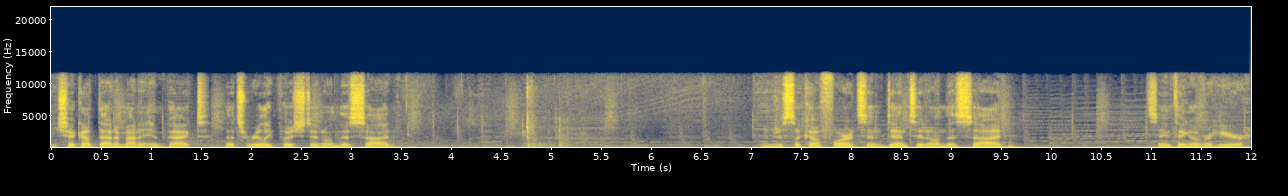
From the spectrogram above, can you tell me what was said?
And check out that amount of impact. That's really pushed in on this side. And just look how far it's indented on this side. Same thing over here.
